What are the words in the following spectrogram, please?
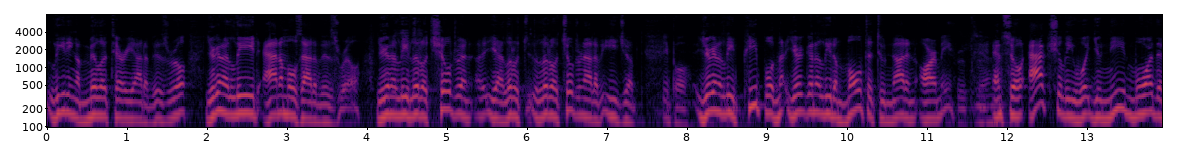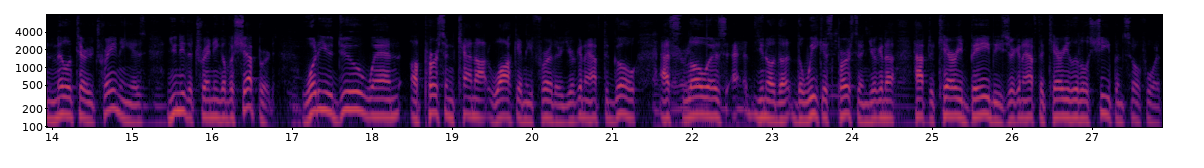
leading a military out of Israel. You're going to lead animals out of Israel. You're going to lead little children, uh, yeah, little, little children out of Egypt. People. You're going to lead people. not- You're going to lead a multitude, not an army. And so, actually, what you need more than military training is you need the training of a shepherd. What do you do when a person cannot walk any further? You're going to have to go as slow as uh, you know the, the weakest person. You're going to have to carry babies. You're going to have to carry little sheep and so forth.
